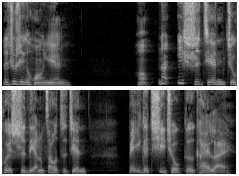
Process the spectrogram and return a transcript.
那就是一个谎言。哦，那一时间就会使两造之间被一个气球隔开来，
